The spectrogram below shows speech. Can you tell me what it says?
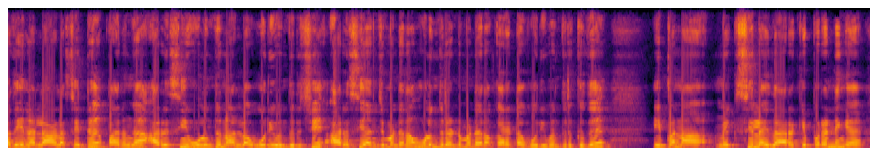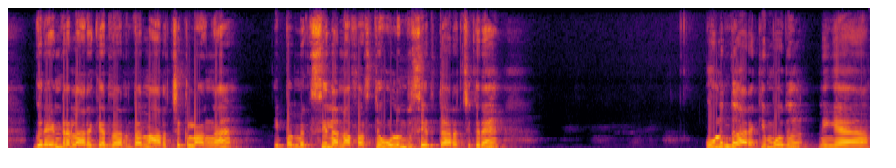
அதையும் நல்லா அலசிட்டு பாருங்கள் அரிசியும் உளுந்து நல்லா ஊறி வந்துருச்சு. அரிசி அஞ்சு மணி நேரம் உளுந்து ரெண்டு மணி நேரம் கரெக்டாக ஊறி வந்திருக்குது. இப்போ நான் மிக்சியில் இதை அரைக்க போகிறேன் நீங்கள் கிரைண்டரில் அரைக்கிறதா இருந்தாலும் அரைச்சிக்கலாங்க. இப்போ மிக்சியில் நான் ஃபஸ்ட்டு உளுந்து சேர்த்து அரைச்சிக்கிறேன். உளுந்து அரைக்கும்போது நீங்கள்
